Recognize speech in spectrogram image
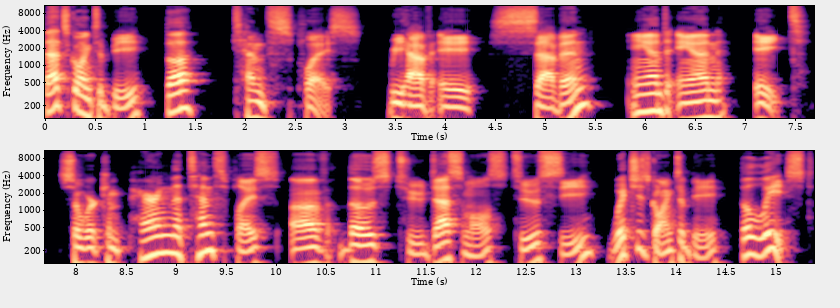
That's going to be the tenths place. We have a 7 and an 8. So we're comparing the tenths place of those two decimals to see which is going to be the least.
